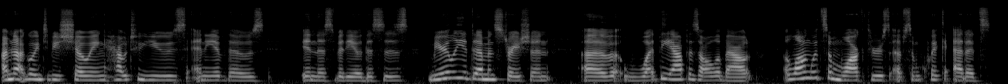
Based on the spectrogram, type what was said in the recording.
I'm not going to be showing how to use any of those in this video. This is merely a demonstration of what the app is all about, along with some walkthroughs of some quick edits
